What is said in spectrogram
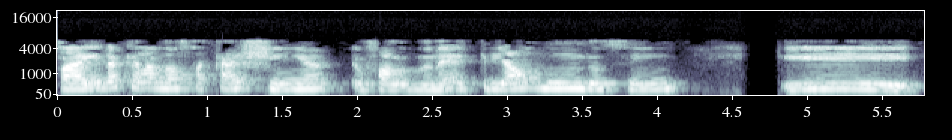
sair daquela nossa caixinha, eu falo, né, criar um mundo assim. E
